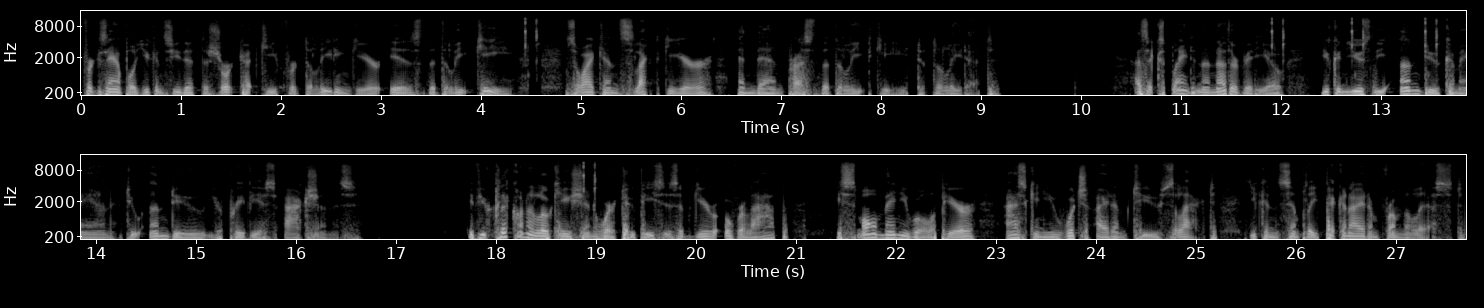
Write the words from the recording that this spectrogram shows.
For example, you can see that the shortcut key for deleting gear is the delete key. So I can select gear and then press the delete key to delete it. As explained in another video, you can use the undo command to undo your previous actions. If you click on a location where two pieces of gear overlap, a small menu will appear asking you which item to select. You can simply pick an item from the list.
